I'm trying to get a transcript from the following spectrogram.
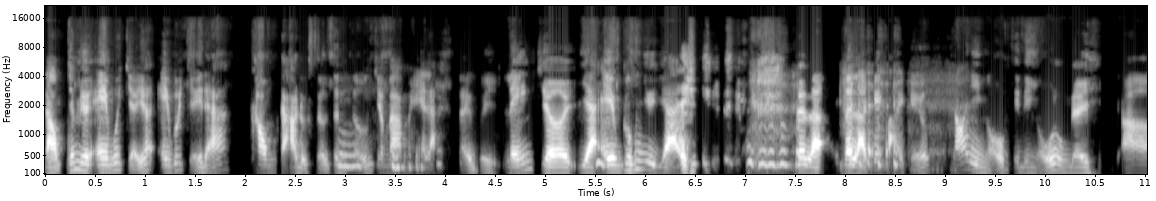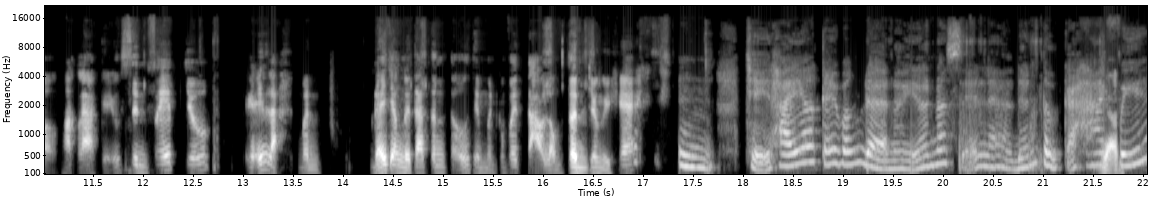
đồng giống như em của chị á em của chị đã không tạo được sự tin Ừ. tưởng cho ba mẹ là tại vì lén chơi và em cũng như vậy nên là nên là các bạn kiểu nói đi ngủ thì đi ngủ luôn đi ờ, hoặc là kiểu xin phép trước kiểu là mình để cho người ta tin tưởng thì mình cũng phải tạo lòng tin cho người khác Ừm, chị thấy cái vấn đề này nó sẽ là đến từ cả hai dạ phía.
